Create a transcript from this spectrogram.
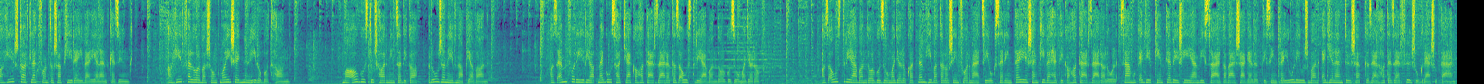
A hírstart legfontosabb híreivel jelentkezünk. A hírfelolvasónk ma is egy női robothang. Ma augusztus 30-a, Rózsa név napja van. Az M4 írja, megúszhatják a határzárat az Ausztriában dolgozó magyarok. Az Ausztriában dolgozó magyarokat nem hivatalos információk szerint teljesen kivehetik a határzár alól, számuk egyébként kevés héján visszaállt a válság előtti szintre júliusban, egy jelentősebb közel 6000 fős ugrás után.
